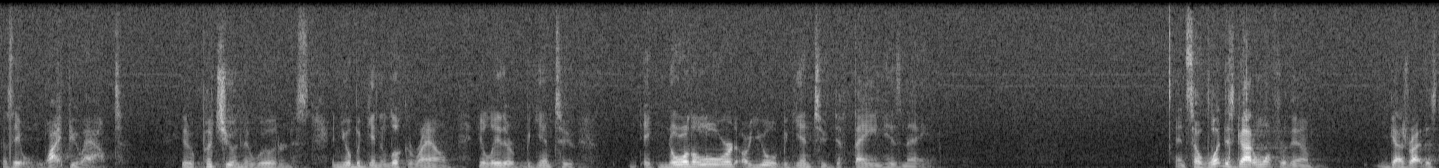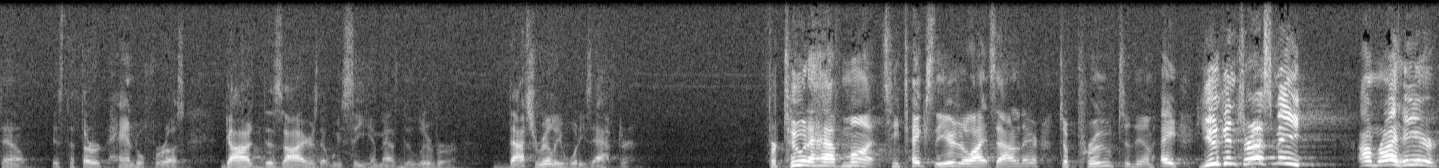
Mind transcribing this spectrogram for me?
because it will wipe you out. It'll put you in the wilderness, and you'll begin to look around. You'll either begin to ignore the Lord or you'll begin to defame his name. And so, what does God want for them? You guys write this down. It's the third handle for us. God desires that we see him as deliverer. That's really what he's after. For two and a half months, he takes the Israelites out of there to prove to them hey, you can trust me. I'm right here.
